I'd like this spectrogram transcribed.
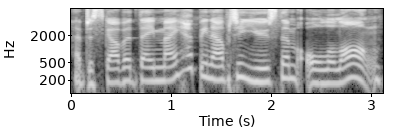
have discovered they may have been able to use them all along.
